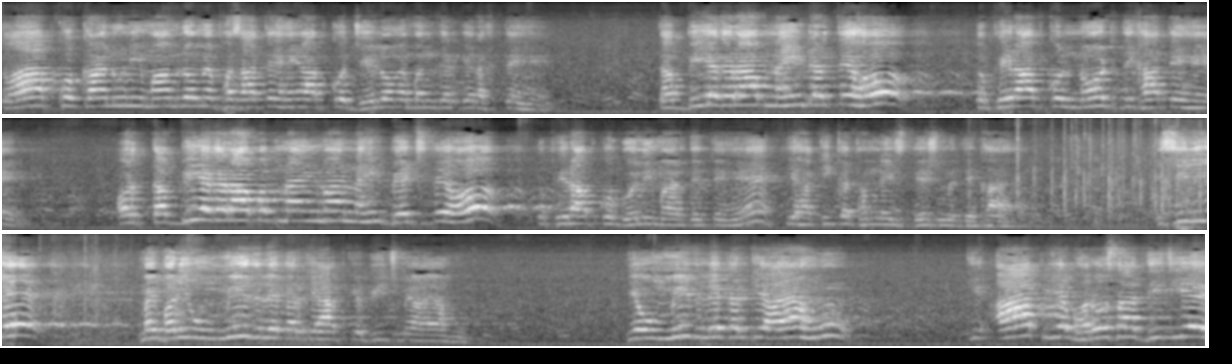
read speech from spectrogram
तो आपको कानूनी मामलों में फंसाते हैं, आपको जेलों में बंद करके रखते हैं। तब भी अगर आप नहीं डरते हो तो फिर आपको नोट दिखाते हैं। और तब भी अगर आप अपना ईमान नहीं बेचते हो तो फिर आपको गोली मार देते हैं। ये हकीकत हमने इस देश में देखा है। इसीलिए मैं बड़ी उम्मीद लेकर के आपके बीच में आया हूँ। ये उम्मीद लेकर के आया हूँ कि आप ये भरोसा दीजिए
